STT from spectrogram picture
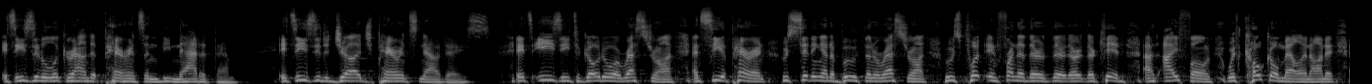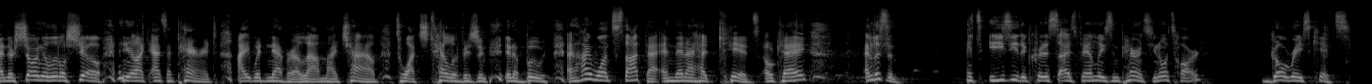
It's easy to look around at parents and be mad at them. It's easy to judge parents nowadays. It's easy to go to a restaurant and see a parent who's sitting at a booth in a restaurant who's put in front of their, their, their, their kid an iPhone with Cocomelon on it and they're showing a little show. And you're like, as a parent, I would never allow my child to watch television in a booth. And I once thought that, and then I had kids, okay? And listen, it's easy to criticize families and parents. You know what's hard? Go raise kids.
